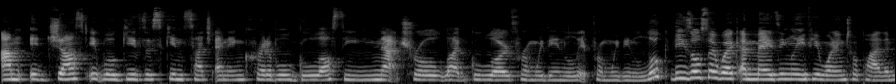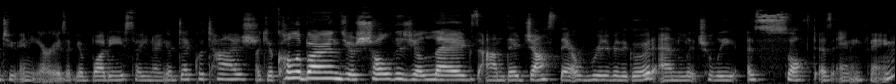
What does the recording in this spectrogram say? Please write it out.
Um, it just, it will give the skin such an incredible glossy, natural, like glow from within, lit from within look. These also work amazingly if you're wanting to apply them to any areas of your body. So, you know, your decolletage, like your collarbones, your shoulders, your legs. Um, they're just, they're really, really good and literally as soft as anything.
